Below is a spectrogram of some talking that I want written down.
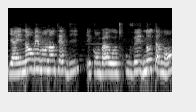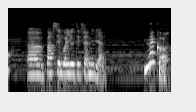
il y a énormément d'interdits et qu'on va retrouver notamment par ces loyautés familiales. D'accord.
